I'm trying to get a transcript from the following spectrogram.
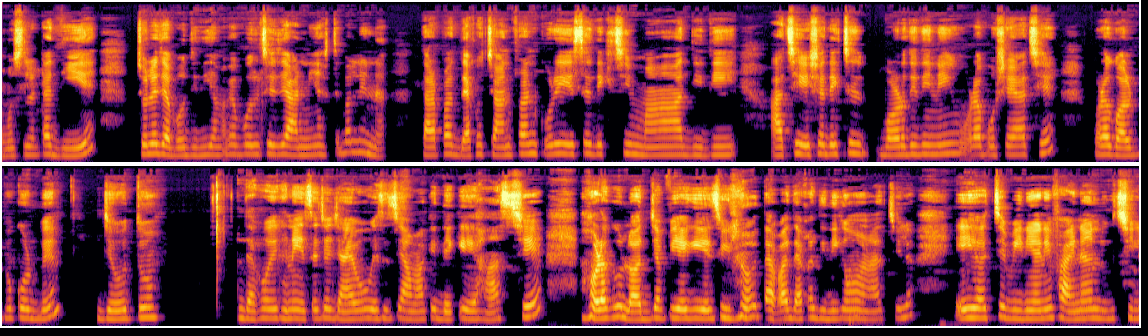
মশলাটা দিয়ে চলে যাব। দিদি আমাকে বলছে যে, আর নিয়ে আসতে পারলি না? তারপর দেখো চান ফান করে এসে দেখছি মা, দিদি আছে, এসে দেখছে বড় দিদি নেই, ওরা বসে আছে, ওরা গল্প করবে। যেহেতু দেখো এখানে এসেছে যাই জামাইবাবু এসেছে আমাকে দেখে হাসছে। ওরা খুব লজ্জা পেয়ে গিয়েছিল। তারপর দেখো দিদি কেমন বানাচ্ছিল এই হচ্ছে বিরিয়ানি ফাইনাল লুক ছিল।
